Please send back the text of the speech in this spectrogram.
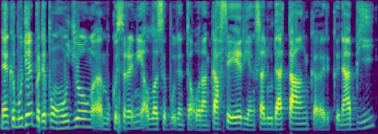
Dan kemudian pada penghujung uh, muka surat ni Allah sebut tentang orang kafir yang selalu datang ke, ke Nabi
